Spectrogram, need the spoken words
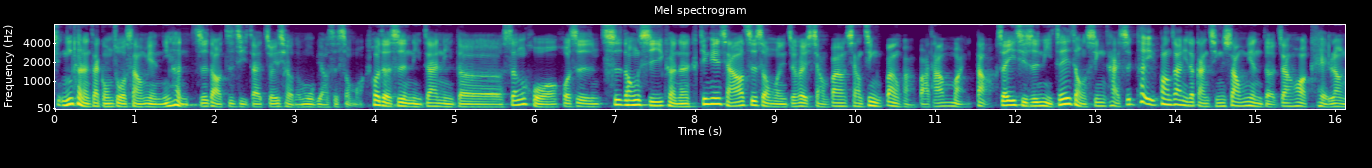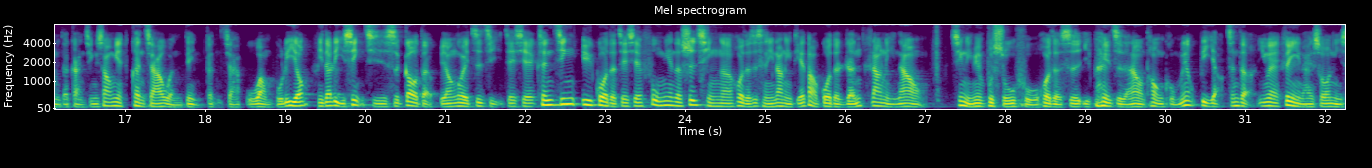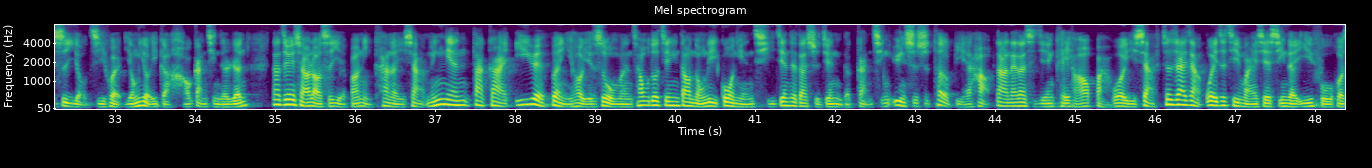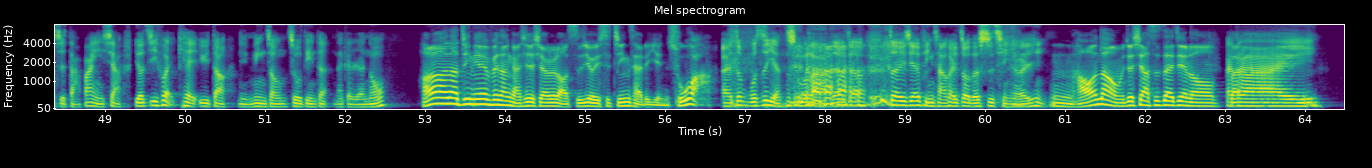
你可能在工作上面，你很知道自己在追求的目标是什么，或者是你在你的生活或是吃东西，可能今天想要吃什么，你就会想办想尽办法把它买到。所以，其实你这种心态是可以放在你的感情上面的，这样的话可以让你的感情上面更加稳定，更加无往不利哦。你的理性其实是够的，不用为自己这些。曾经遇过的这些负面的事情呢，或者是曾经让你跌倒过的人，让你那种心里面不舒服，或者是一辈子的那种痛苦，没有必要，真的，因为对你来说，你是有机会拥有一个好感情的人。那这边小姚老师也帮你看了一下，明年大概一月份以后，也是我们差不多接近到农历过年期间这段时间，你的感情运势是特别好。那那段时间可以好好把握一下，甚至来讲，为自己买一些新的衣服，或是打扮一下，有机会可以遇到你命中注定的那个人哦。好了，那今天非常感谢小刘老师又一次精彩的演出啊！哎，这不是演出啦，这这这一些平常会做的事情而已。嗯，好，那我们就下次再见喽，拜拜。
